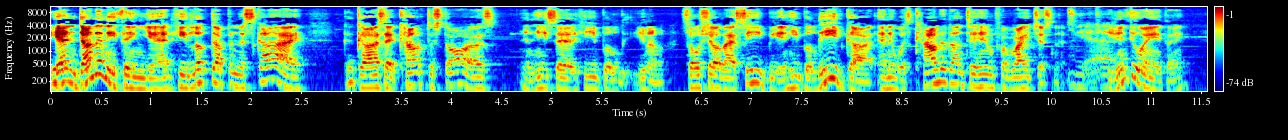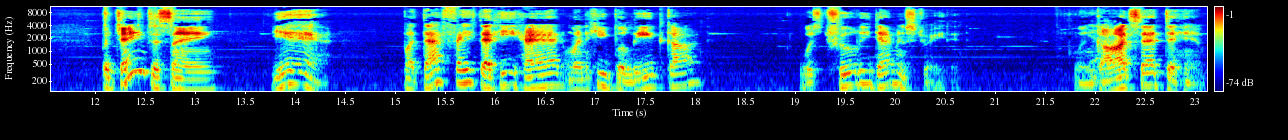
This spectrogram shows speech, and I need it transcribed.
he hadn't done anything yet. He looked up in the sky. And god said count the stars. And he said he bel you know so shall thy seed be. And he believed god and it was counted unto him for righteousness. Yes. he didn't do anything. But james is saying yeah but that faith that he had when he believed god was truly demonstrated when Yeah. god said to him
